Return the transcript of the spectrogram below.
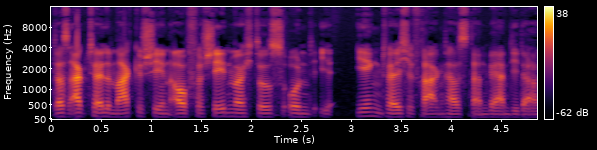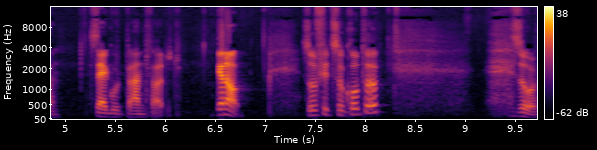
das aktuelle Marktgeschehen auch verstehen möchtest und irgendwelche Fragen hast, dann werden die da sehr gut beantwortet. Genau, so viel zur Gruppe. So,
